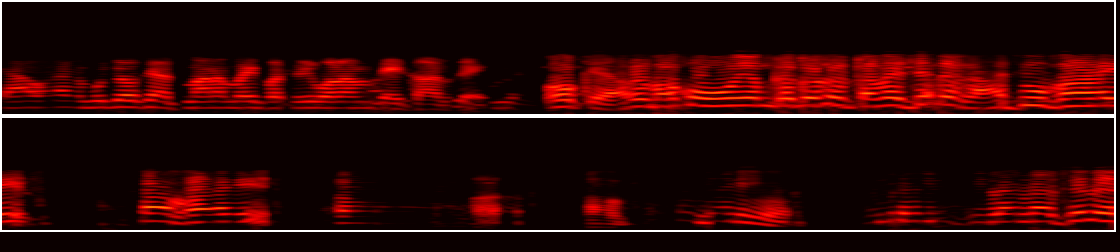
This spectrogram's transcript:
ચા વાળાને પૂછો કે હસમાનભાઈ પત્રી દેખાડ દેખાડશે. ઓકે હવે બાપુ હું એમ કહેતો હતો તમે છે ને રાજુભાઈ અમરેલી જિલ્લાના છે ને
